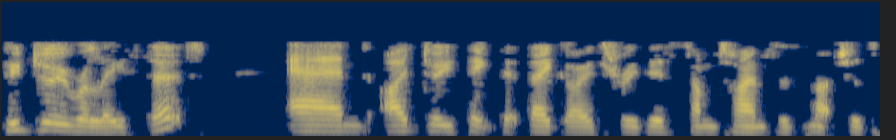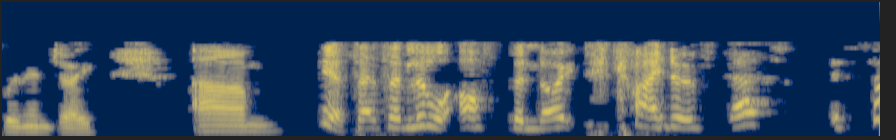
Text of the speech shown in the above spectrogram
who do release it. And I do think that they go through this sometimes as much as women do. Um, yes, that's a little off the note kind of. It's so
